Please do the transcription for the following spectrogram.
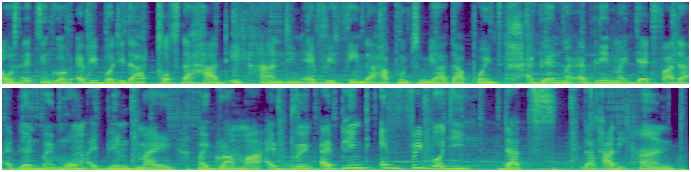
I was letting go of everybody that I thought that had a hand in everything that happened to me at that point. I blamed my I blamed my dead father I blamed my mom I blamed my my grandma. I blamed I blamed everybody that that had a hand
